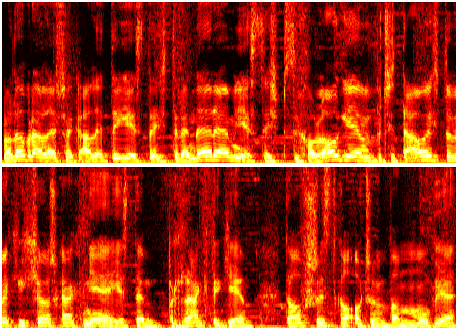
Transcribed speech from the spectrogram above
No dobra, Leszek, ale ty jesteś trenerem, jesteś psychologiem, wyczytałeś to w jakichś książkach? Nie, jestem praktykiem. To wszystko, o czym wam mówię,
